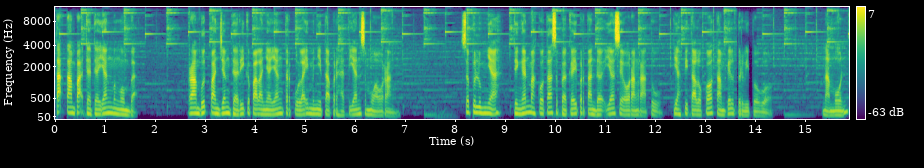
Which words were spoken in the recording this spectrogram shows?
Tak tampak dada yang mengombak. Rambut panjang dari kepalanya yang terkulai menyita perhatian semua orang. Sebelumnya, dengan mahkota sebagai pertanda ia seorang ratu, Yah Pitaloka tampil berwibowo. Namun,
